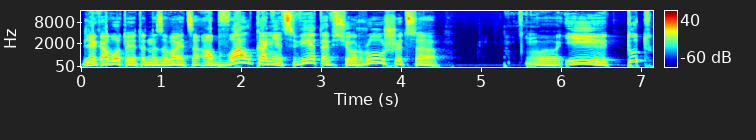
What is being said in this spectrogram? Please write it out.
для кого-то это называется обвал, конец света, все рушится. Э, и тут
